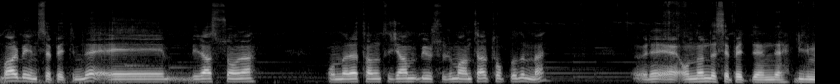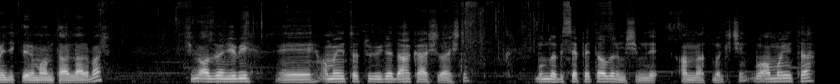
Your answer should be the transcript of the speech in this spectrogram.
var benim sepetimde. Ee, biraz sonra onlara tanıtacağım bir sürü mantar topladım ben. Öyle e, onların da sepetlerinde bilmedikleri mantarlar var. Şimdi az önce bir e, amanita türüyle daha karşılaştım. Bunu da bir sepete alırım şimdi anlatmak için. Bu amanita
